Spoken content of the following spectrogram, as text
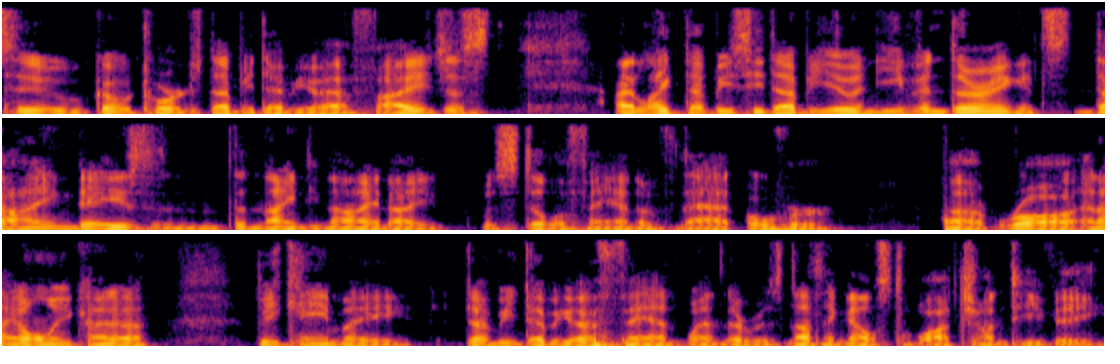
to go towards WWF. I just I like WCW, and even during its dying days in the '99, I was still a fan of that over uh, Raw, and I only kind of became a WWF fan when there was nothing else to watch on TV.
